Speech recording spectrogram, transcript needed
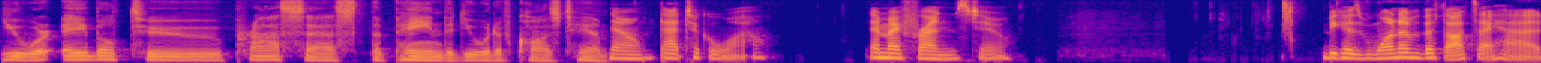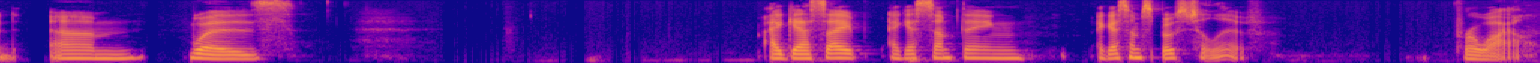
you were able to process the pain that you would have caused him? No, that took a while. And my friends too. Because one of the thoughts I had um, was I guess I I guess something I guess I'm supposed to live for a while.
